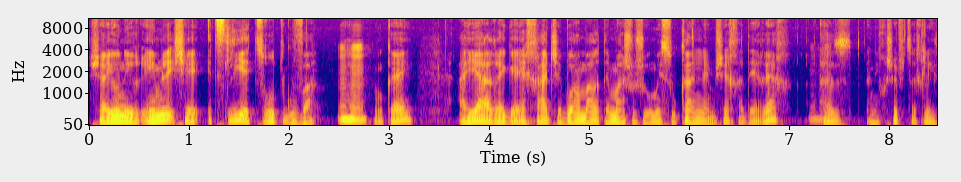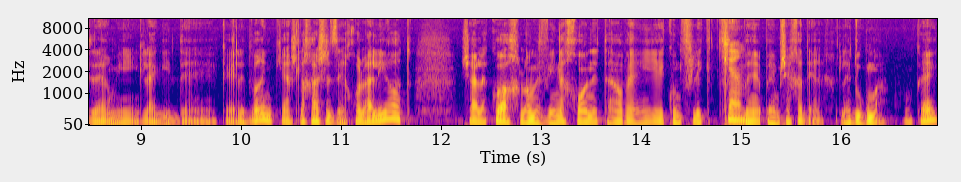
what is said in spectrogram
שהיו נראים לי, שאצלי יצרו תגובה. אוקיי? היה רגע אחד שבו אמרתם משהו שהוא מסוכן להמשך הדרך, אז אני חושב שצריך להיזהר מלהגיד אה, כאלה דברים, כי ההשלכה של זה יכולה להיות שהלקוח לא מבין נכון את ה... ויהיה קונפליקט כן. בהמשך הדרך. לדוגמה, אוקיי?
